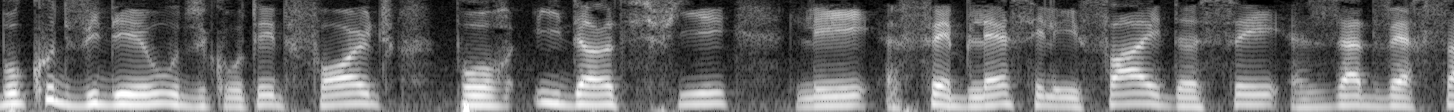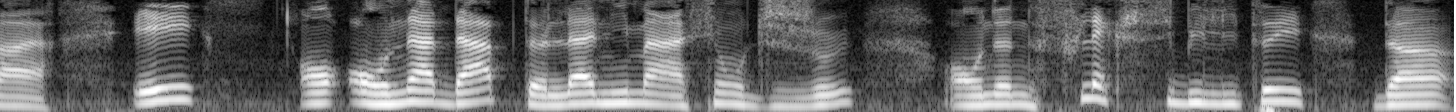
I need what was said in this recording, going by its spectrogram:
Beaucoup de vidéos du côté de Forge pour identifier les faiblesses et les failles de ses adversaires. Et on, adapte l'animation du jeu on a une flexibilité dans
